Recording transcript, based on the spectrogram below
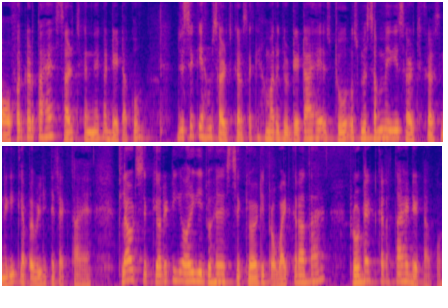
ऑफ़र करता है सर्च करने का डेटा को। जिससे कि हम सर्च कर सकें हमारा जो डेटा है स्टोर उसमें सब में ये सर्च करने की कैपेबिलिटी रखता है। क्लाउड सिक्योरिटी और ये जो है सिक्योरिटी प्रोवाइड कराता है प्रोटेक्ट करता है डेटा को।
